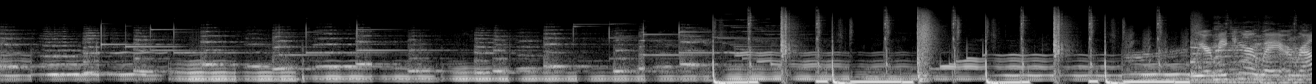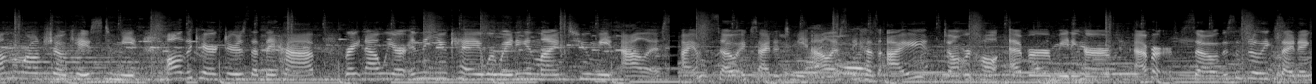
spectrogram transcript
We are making our way around the World Showcase to meet all the characters that they have. Right now we are in the UK, we're waiting in line to meet Alice. I am so excited to meet Alice because I don't recall ever meeting her ever. So this is really exciting.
